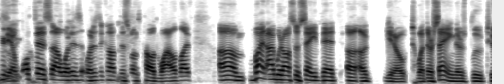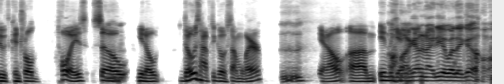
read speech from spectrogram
yeah, what's this? Uh, what is it? What is it called? This one's called Wildlife. Um, but I would also say that, uh, uh, you know, to what they're saying, there's Bluetooth controlled toys. So Mm-hmm. you know, those have to go somewhere. Mhm. You know, um, in the Oh, game. I got an idea where they go.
